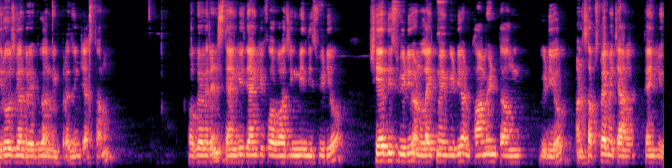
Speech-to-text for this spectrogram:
ఈరోజు కానీ రేపు కానీ మీకు ప్రజెంట్ చేస్తాను. Okay friends thank you thank you for watching me this video. Share this video and like my video and comment on video and subscribe my channel. Thank you.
